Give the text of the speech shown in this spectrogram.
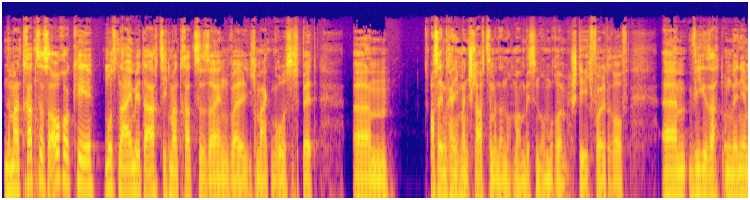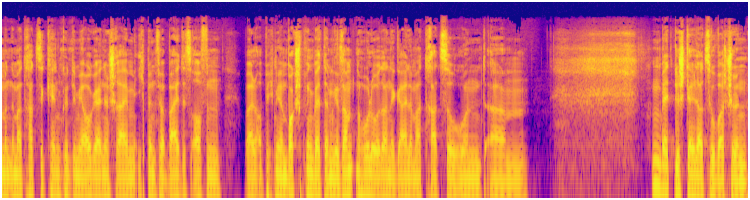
eine Matratze ist auch okay, muss eine 1,80 Meter Matratze sein, weil ich mag ein großes Bett. Ähm, außerdem kann ich mein Schlafzimmer dann nochmal ein bisschen umräumen, stehe ich voll drauf. Ähm, wie gesagt, und wenn jemand eine Matratze kennt, könnt ihr mir auch gerne schreiben. Ich bin für beides offen, weil ob ich mir ein Boxspringbett im Gesamten hole oder eine geile Matratze und ähm, ein Bettgestell dazu, was schön,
